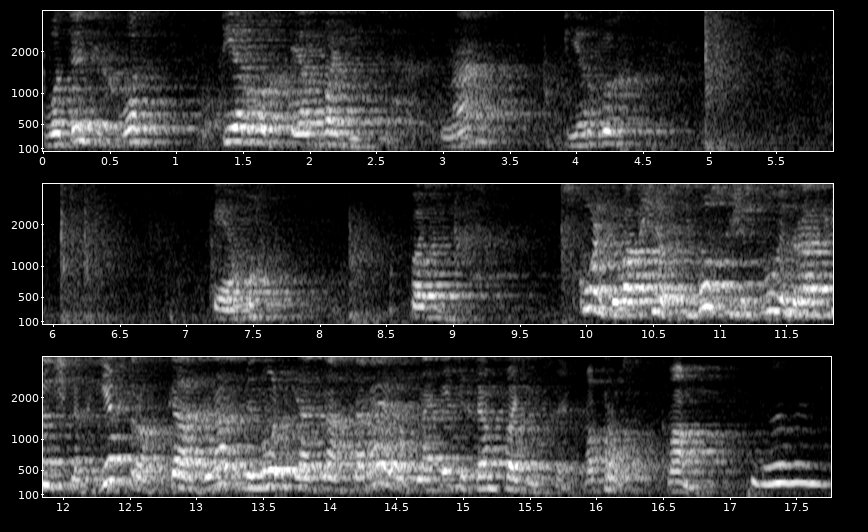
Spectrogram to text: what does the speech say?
вот этих вот первых m позициях, на первых m позициях. Сколько вообще всего существует различных векторов с координатами 0 и 1 вторая вот на этих m позициях? Вопрос к вам. Два в m.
